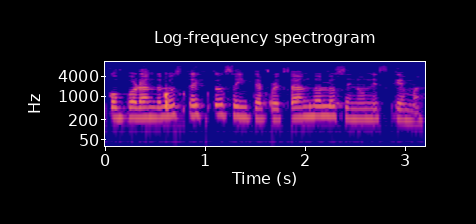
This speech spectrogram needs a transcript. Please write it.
comparando los textos e interpretándolos en un esquema.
